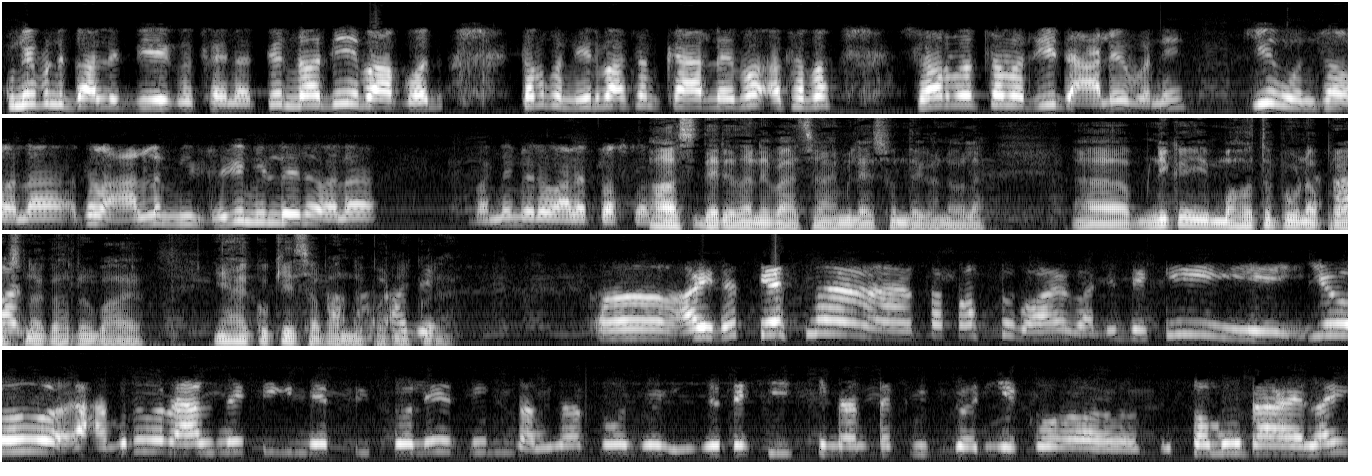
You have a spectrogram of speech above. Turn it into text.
कुनै पनि दलले दिएको छैन त्यो नदिए बापत तपाईँको निर्वाचन कार्यालयमा अथवा सर्वोच्चमा रिट हाल्यो भने के हुन्छ होला? अथवा हाल्न मिल्छ कि मिल्दैन होला? भन्ने मेरो उहाँलाई प्रश्न हस् धेरै धन्यवाद छ हामीलाई सुन्दै गर्नु होला। निकै महत्त्वपूर्ण प्रश्न गर्नुभयो। यहाँको के छ भन्नुपर्ने कुरा? होइन त्यसमा त कस्तो भयो भनेदेखि यो हाम्रो राजनैतिक नेतृत्वले जुन ढङ्गको जो हिजोदेखि सीमान्तकृत गरिएको समुदायलाई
